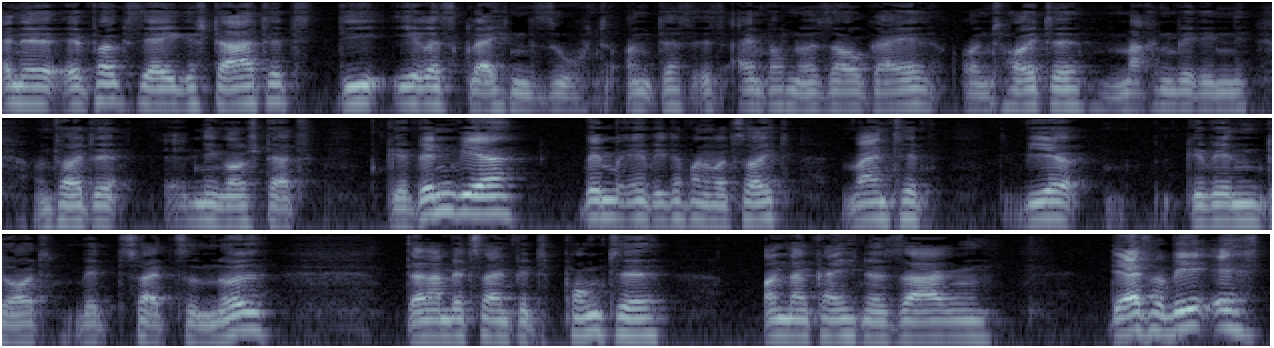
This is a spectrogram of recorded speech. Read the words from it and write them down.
eine Erfolgsserie gestartet, die ihresgleichen sucht. Und das ist einfach nur saugeil. Und heute machen wir den, und heute in Ingolstadt gewinnen wir. Bin ich davon überzeugt. Mein Tipp, wir gewinnen dort mit 2 zu 0. Dann haben wir 42 Punkte. Und dann kann ich nur sagen, der SVB ist,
